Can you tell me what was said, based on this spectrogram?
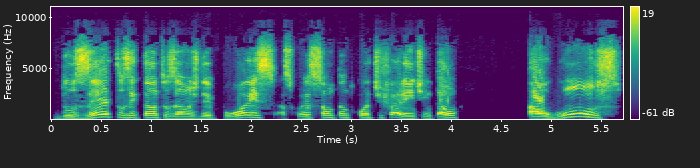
Duzentos e tantos anos depois, as coisas são tanto quanto diferentes. Então, alguns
